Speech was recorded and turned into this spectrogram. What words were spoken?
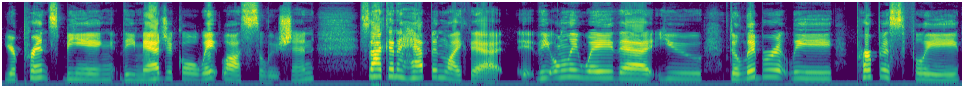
Your prince being the magical weight loss solution. It's not going to happen like that that. The only way that you deliberately, purposefully,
